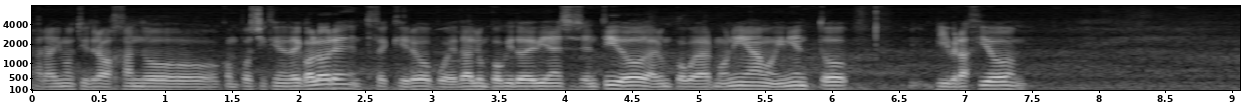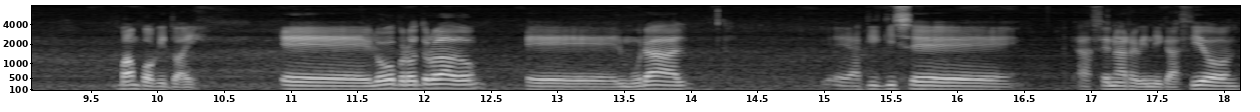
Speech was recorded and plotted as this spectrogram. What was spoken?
Ahora mismo estoy trabajando composiciones de colores, entonces quiero pues darle un poquito de vida en ese sentido, darle un poco de armonía, movimiento, vibración. Va un poquito ahí. Eh, luego por otro lado, eh, el mural, aquí quise hacer una reivindicación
